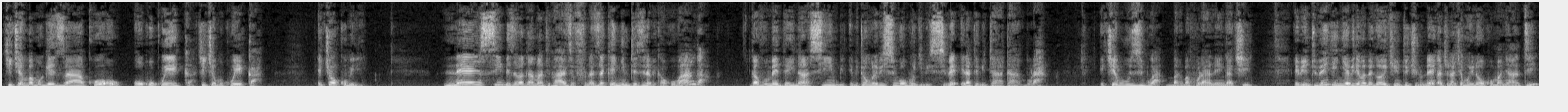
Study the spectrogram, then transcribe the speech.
Kikye mubamugezaako okukweka? Kikye mukweka? Ekyokubiri n'ensimbi ze bagamba nti baazifuna ze kennyini tezirabika kubanga gavumenti erina nsimbi ebitongole bisinga obungi bisibe era tebitatambula ekyebuuzibwa bano bapulanenga ki? Ebintu bingi nnyo ebiri emabega w'ekintu kino naye nga kyonna kyemulina okumanya nti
